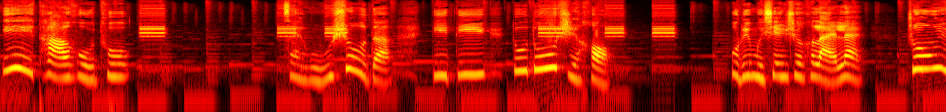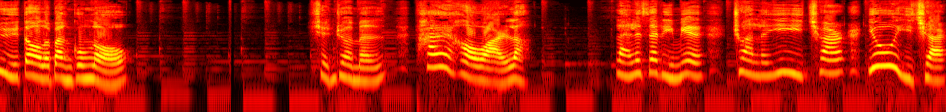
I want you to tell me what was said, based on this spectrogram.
一塌糊涂。在无数的滴滴嘟嘟之后，普利姆先生和莱莱终于到了办公楼。旋转门太好玩了。来了，在里面转了一圈又一圈。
